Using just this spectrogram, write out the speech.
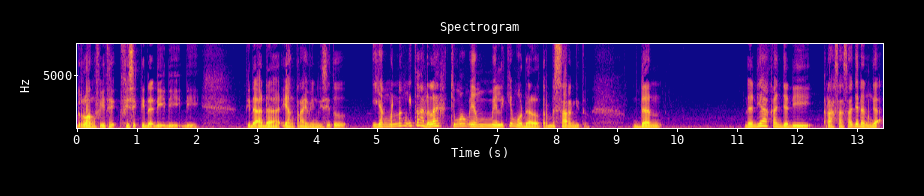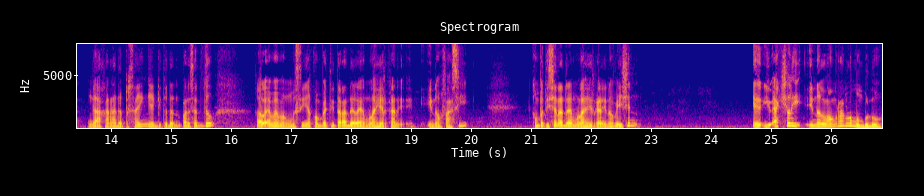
ruang fisik, fisik tidak di, di, di tidak ada yang thriving di situ yang menang itu adalah cuma yang memiliki modal terbesar gitu. Dan dan dia akan jadi rasa saja dan nggak nggak akan ada pesaingnya gitu. Dan pada saat itu kalau memang mestinya kompetitor adalah yang melahirkan inovasi competition adalah yang melahirkan innovation eh, you actually in the long run lo membunuh.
